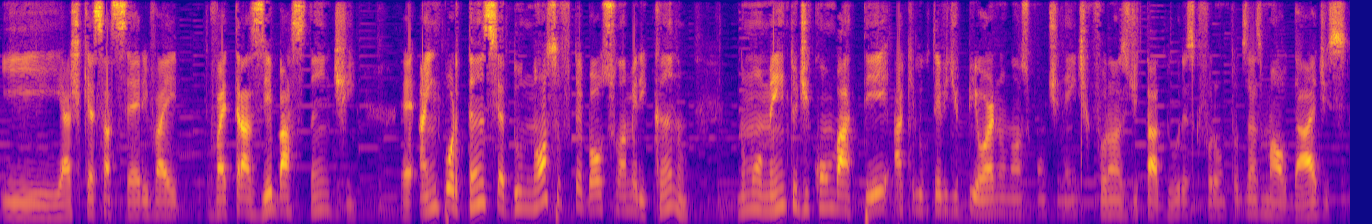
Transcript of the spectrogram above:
E acho que essa série vai, vai trazer bastante é, a importância do nosso futebol sul-americano no momento de combater aquilo que teve de pior no nosso continente, que foram as ditaduras, que foram todas as maldades,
